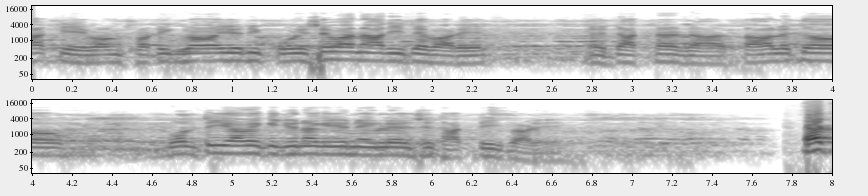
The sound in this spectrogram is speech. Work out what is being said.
থাকে এবং সঠিকভাবে যদি পরিষেবা না দিতে পারে ডাক্তাররা, তাহলে তো বলতেই হবে কিছু না কিছু নেগলিজেন্সি থাকতেই পারে। এক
